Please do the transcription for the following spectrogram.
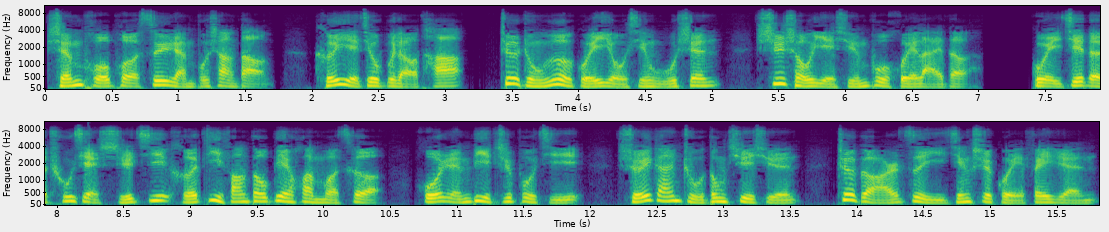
神婆婆虽然不上当，可也救不了他。这种恶鬼有形无身，尸首也寻不回来的。鬼街的出现时机和地方都变幻莫测，活人避之不及。谁敢主动去寻？这个儿子已经是鬼非人。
